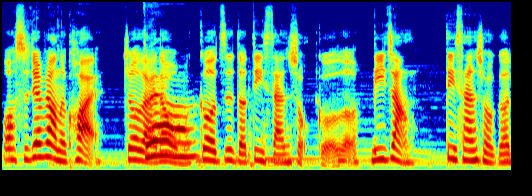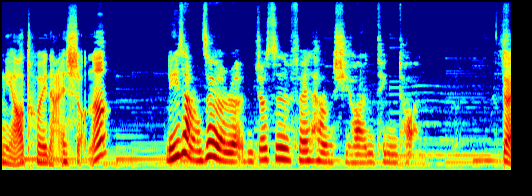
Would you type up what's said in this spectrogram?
哇，时间非常的快，就来到我们各自的第三首歌了。啊、里长，第三首歌你要推哪一首呢？李长这个人就是非常喜欢听团，对。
